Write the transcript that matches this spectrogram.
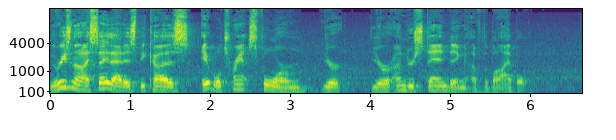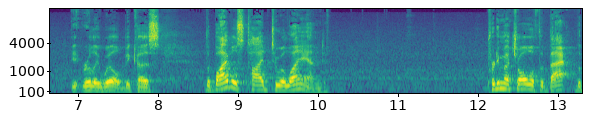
the reason that I say that is because it will transform your, your understanding of the Bible. It really will, because the Bible's tied to a land pretty much all of the, back, the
